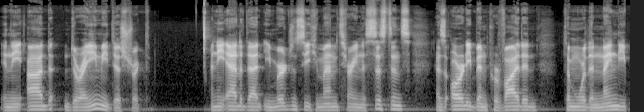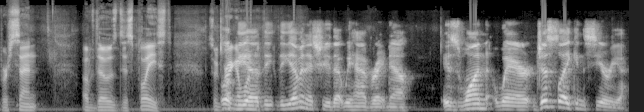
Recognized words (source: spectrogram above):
in the Ad Duraimi district. And he added that emergency humanitarian assistance has already been provided to more than 90% of those displaced. So, Greg, the, uh, the, the Yemen issue that we have right now is one where, just like in Syria,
